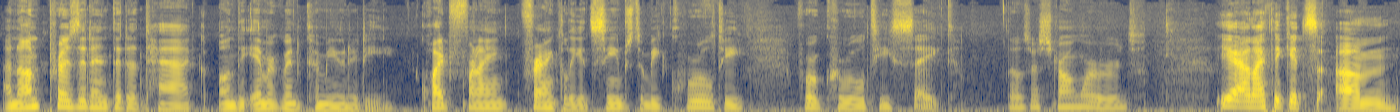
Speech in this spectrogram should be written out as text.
an unprecedented attack on the immigrant community. Quite frank, frankly, it seems to be cruelty for cruelty's sake. Those are strong words. Yeah, and I think it's um,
